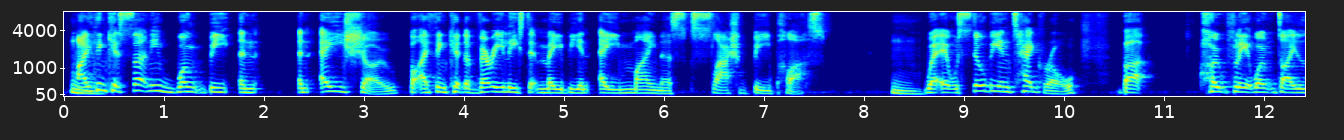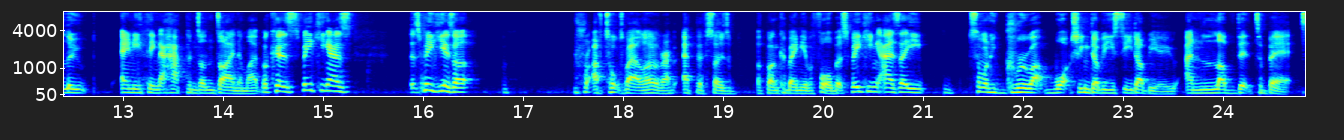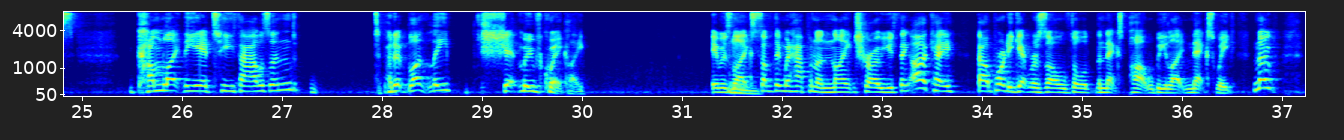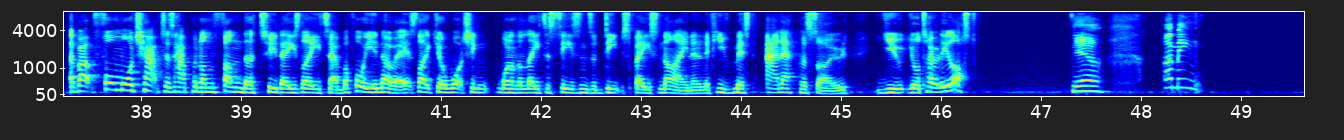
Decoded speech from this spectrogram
Mm. I think it certainly won't be an an A show, but I think at the very least it may be an A minus slash B plus, mm. where it will still be integral, but hopefully it won't dilute anything that happens on Dynamite. Because speaking as speaking as a I've talked about other episodes of Bunkermania before, but speaking as a someone who grew up watching WCW and loved it to bits, come like the year 2000, to put it bluntly, shit moved quickly. It was like mm. something would happen on Nitro, you'd think, oh, okay, that'll probably get resolved, or the next part will be like next week. Nope, about four more chapters happen on Thunder two days later, and before you know it, it's like you're watching one of the later seasons of Deep Space Nine, and if you've missed an episode, you you're totally lost. Yeah. I mean,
